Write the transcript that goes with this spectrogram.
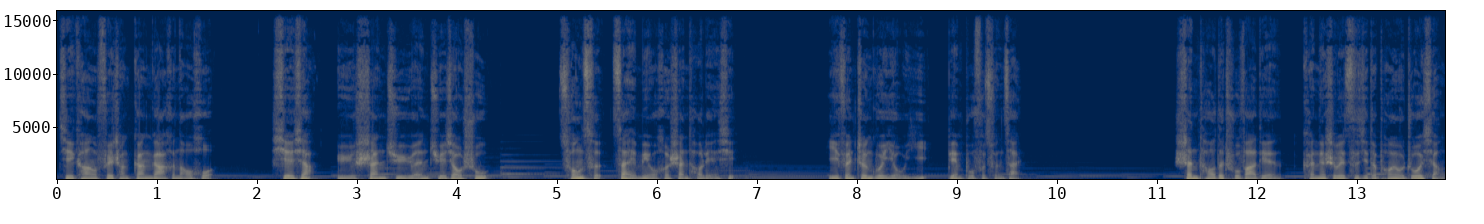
嵇康非常尴尬和恼火，写下与山巨源绝交书，从此再也没有和山涛联系，一份珍贵友谊便不复存在。山涛的出发点肯定是为自己的朋友着想，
